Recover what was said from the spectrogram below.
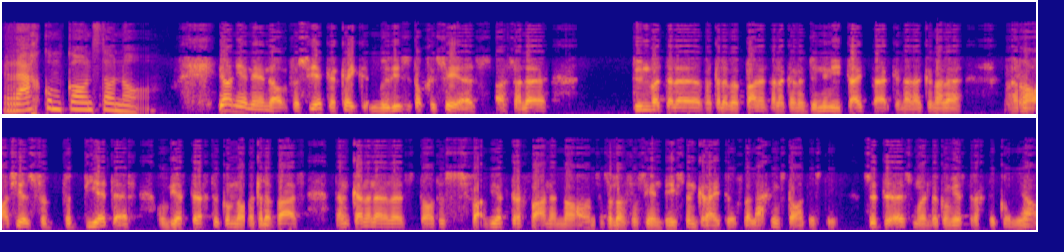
regkom kans daarna? Ja nee nee, nou verseker, kyk Moody's het ook gesê is as hulle doen wat hulle wat hulle beplan het, hulle kan dit doen in die tydperk en hulle kan hulle rasios ver, verbeter om weer terug te kom na wat hulle was, dan kan hulle hulle status weer terugverander na soos hulle sê investment grade of beleggingsstatus toe. So dit is moontlik om weer terug te kom, ja.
